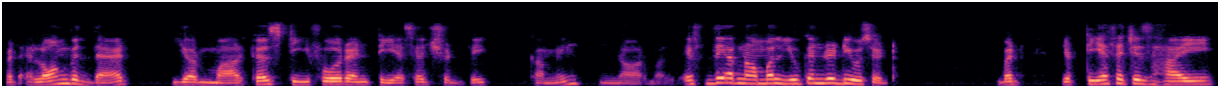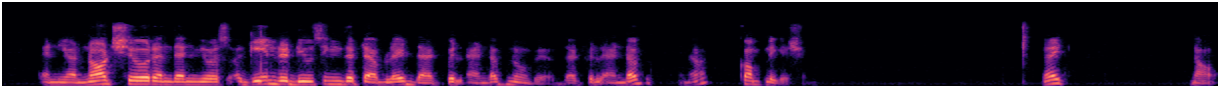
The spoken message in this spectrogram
but along with that your markers T4 and TSH should be coming normal. If they are normal, you can reduce it. But your TSH is high and you're not sure, and then you're again reducing the tablet, that will end up nowhere. That will end up in a complication. Right? Now,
